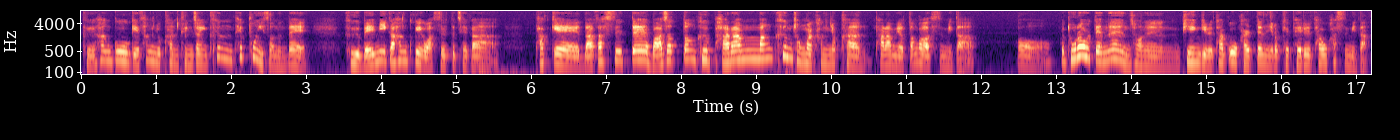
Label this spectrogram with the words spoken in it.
그 한국에 상륙한 굉장히 큰 태풍이 있었는데 그 매미가 한국에 왔을 때 제가 밖에 나갔을 때 맞았던 그 바람만큼 정말 강력한 바람이었던 것 같습니다. 어, 돌아올 때는 저는 비행기를 타고 갈 때는 이렇게 배를 타고 갔습니다.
